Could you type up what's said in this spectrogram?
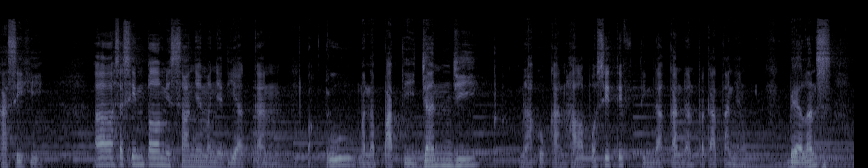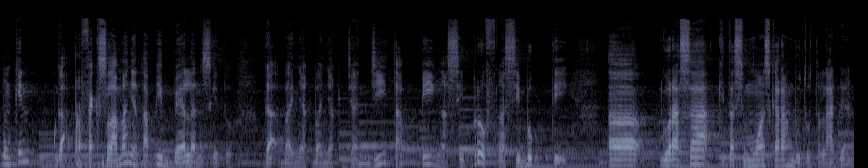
kasihi. Uh, sesimpel misalnya menyediakan waktu, menepati janji, melakukan hal positif, tindakan dan perkataan yang balance. Mungkin nggak perfect selamanya, tapi balance gitu. Gak banyak-banyak janji, tapi ngasih proof, ngasih bukti. Uh, eh, gue rasa kita semua sekarang butuh teladan.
